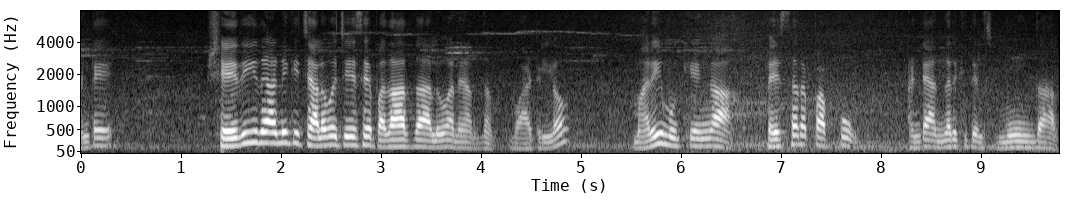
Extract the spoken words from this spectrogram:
అంటే శరీరానికి చలవ చేసే పదార్థాలు అని అర్థం. వాటిల్లో మరీ ముఖ్యంగా పెసరపప్పు అంటే అందరికీ తెలుసు మూంగ్ దాల్.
